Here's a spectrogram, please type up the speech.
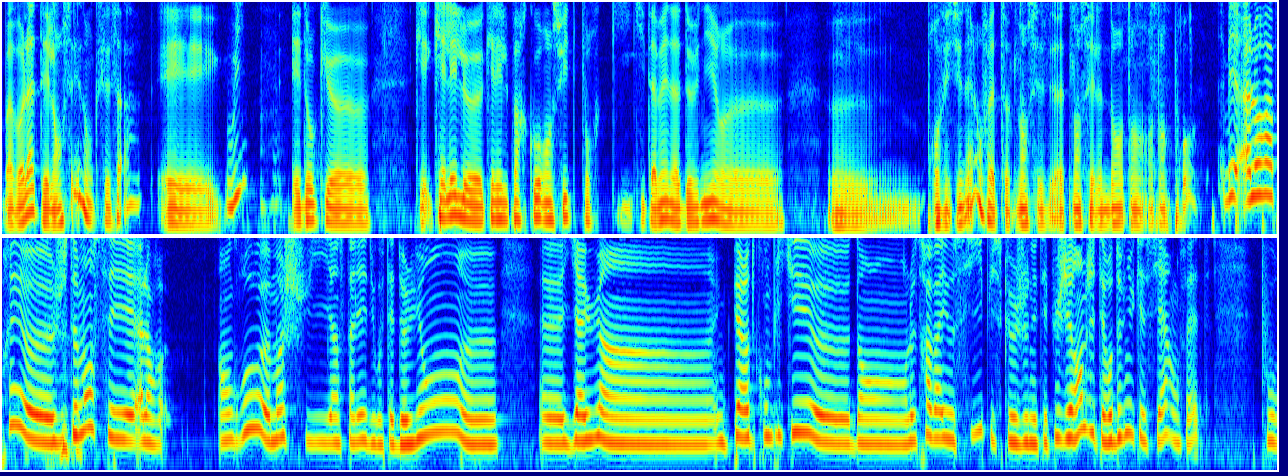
bah voilà, t'es lancé, donc c'est ça. Et Oui. Et donc, que- quel est le quel est le parcours ensuite pour qui, qui t'amène à devenir euh, professionnel en fait, à te lancer là-dedans en, tant- que pro Mais alors après, euh, justement, c'est alors en gros, euh, moi je suis installé du côté de Lyon. Il y a eu un, une période compliquée dans le travail aussi, puisque je n'étais plus gérante, j'étais redevenue caissière en fait, pour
